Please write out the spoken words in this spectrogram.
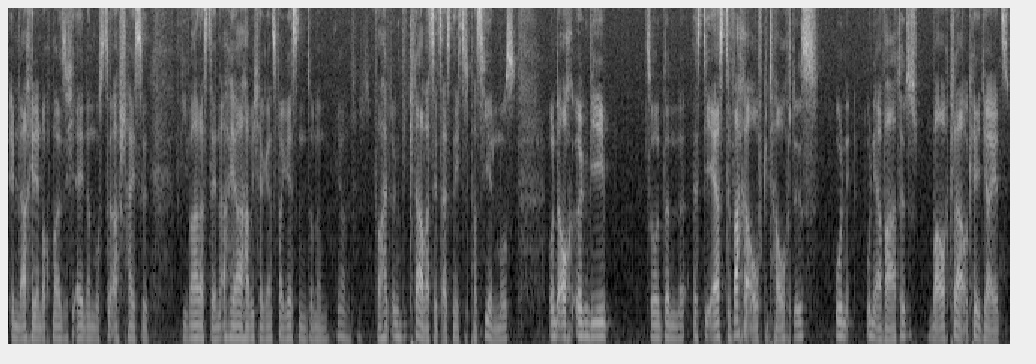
im Nachhinein nochmal sich erinnern musste, ach scheiße, wie war das denn? Ach ja, habe ich ja ganz vergessen, sondern ja, es war halt irgendwie klar, was jetzt als nächstes passieren muss. Und auch irgendwie so dann, als die erste Wache aufgetaucht ist, un unerwartet, war auch klar, okay, ja, jetzt,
